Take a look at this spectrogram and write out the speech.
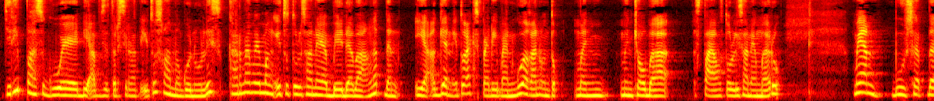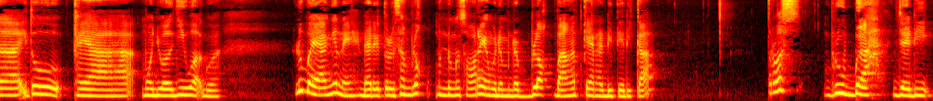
Jadi pas gue di abjad tersirat itu selama gue nulis, karena memang itu tulisannya beda banget dan ya again itu eksperimen gue kan untuk men mencoba style tulisan yang baru. Men, buset dah itu kayak mau jual jiwa gue. Lu bayangin nih dari tulisan blog Mendung Sore yang bener-bener blog banget kayak Raditya Dika. Terus berubah jadi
